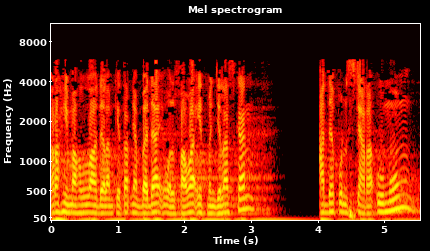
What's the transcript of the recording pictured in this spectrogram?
rahimahullah dalam kitabnya Bada'iul Fawaid menjelaskan adapun secara umum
